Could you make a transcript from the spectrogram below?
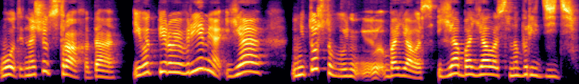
Вот, и насчет страха, да. И вот первое время я не то чтобы э, боялась, я боялась навредить.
